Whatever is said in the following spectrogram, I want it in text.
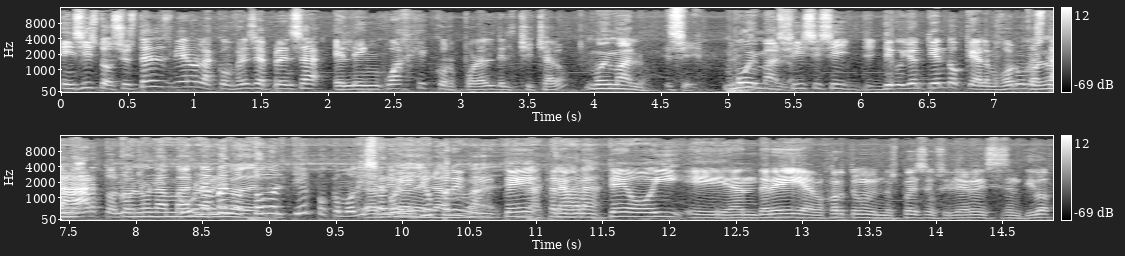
insisto, si ustedes vieron la conferencia de prensa, el lenguaje corporal del Chicharo. Muy malo. Sí. Muy malo. Sí, sí, sí. Digo, yo entiendo que a lo mejor uno Con está una- harto, ¿no? con una mano Con una mano todo el tiempo, como dice Oye, yo pregunté. Hoy, eh, André, a lo mejor tú nos puedes auxiliar en ese sentido.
